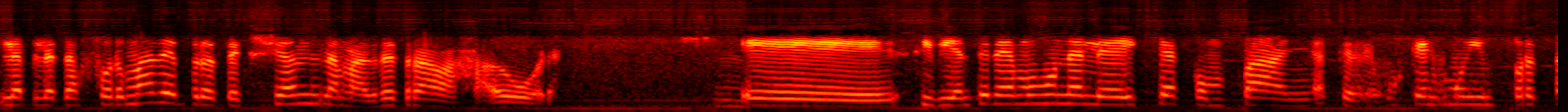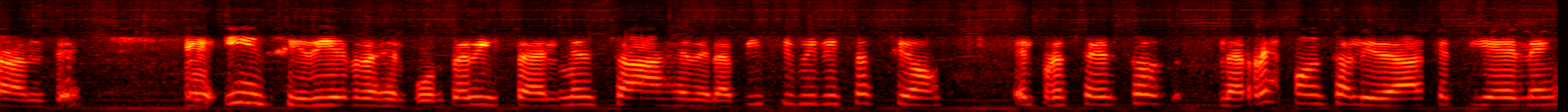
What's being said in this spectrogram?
la plataforma de protección de la madre trabajadora. Mm. Eh, si bien tenemos una ley que acompaña, creemos que es muy importante eh, incidir desde el punto de vista del mensaje, de la visibilización, el proceso, la responsabilidad que tienen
